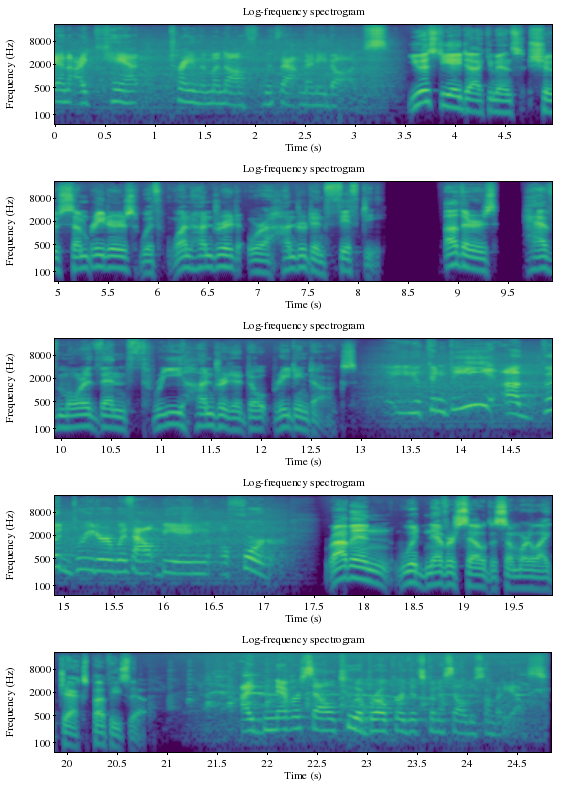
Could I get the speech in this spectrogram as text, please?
and I can't train them enough with that many dogs. USDA documents show some breeders with 100 or 150. Others have more than 300 adult breeding dogs. You can be a good breeder without being a hoarder. Robin would never sell to somewhere like Jack's Puppies, though. I'd never sell to a broker that's going to sell to somebody else.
